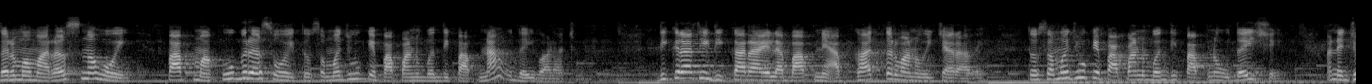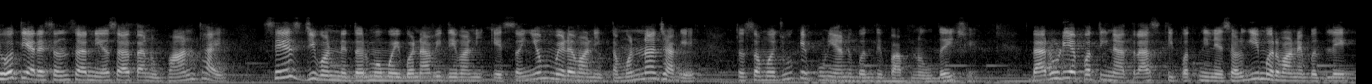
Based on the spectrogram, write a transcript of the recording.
ધર્મમાં રસ ન હોય, પાપમાં ખૂબ રસ હોય તો સમજવું કે પાપાનું બંધી પાપના ઉદયવાળા છો. દીકરાથી ધિકારાયેલા બાપને આપઘાત કરવાનો વિચાર આવે તો સમજવું કે પાપાનું બંધી પાપનો ઉદય છે. અને જો ત્યારે સંસારની અસરતાનું ભાન થાય, શેષ જીવનને ધર્મમય બનાવી દેવાની કે સંયમ મેળવવાની તમન્ના જાગે, તો સમજવું કે પુણ્યાનું બંધી પાપનો ઉદય છે. દારૂડિયા પતિના ત્રાસથી પત્નીને સળગી મરવાને બદલે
